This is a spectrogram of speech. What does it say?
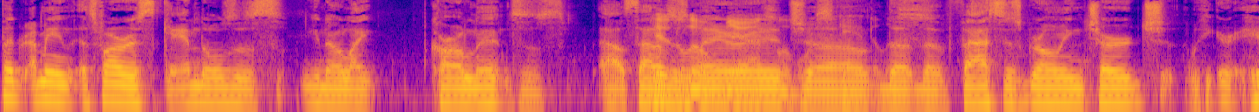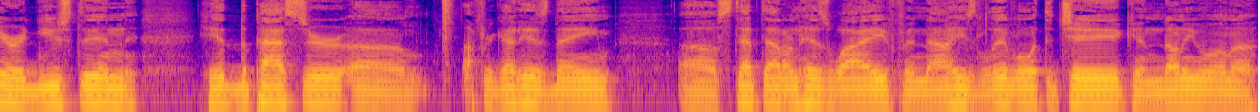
but I mean, as far as scandals, is you know, like Carl Lentz is outside His of his little- marriage. it's a little more uh, the the fastest growing church here, here in Houston, the pastor. Um, I forgot his name. Uh, stepped out on his wife, and now he's living with the chick, and don't even want to.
